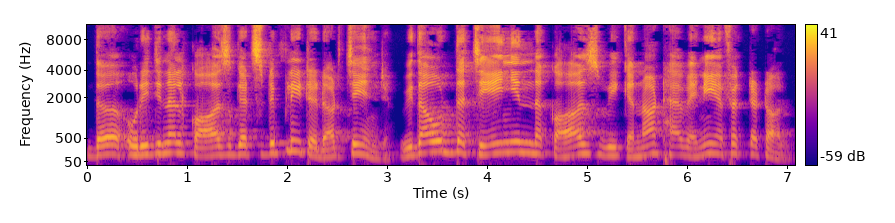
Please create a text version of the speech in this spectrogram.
the original cause gets depleted or changed. Without the change in the cause we cannot have any effect at all.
